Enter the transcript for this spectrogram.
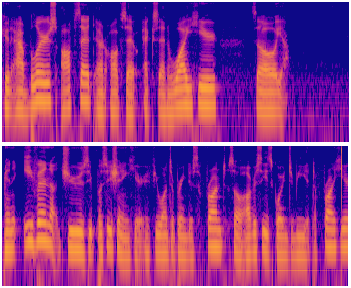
You can add blurs, offset, and offset X and Y here. So yeah, and even choose the positioning here if you want to bring this front. So obviously it's going to be at the front here.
